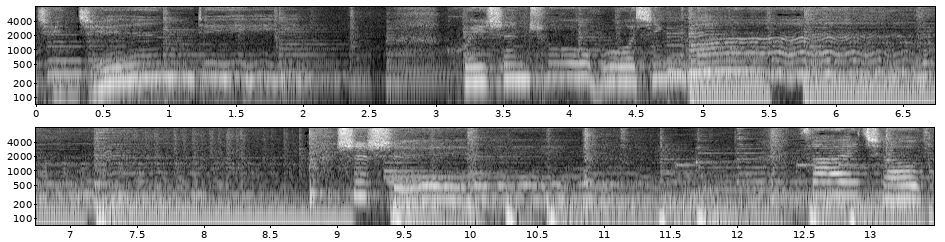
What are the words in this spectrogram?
渐渐。地回渗出我心坎，是谁在敲打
